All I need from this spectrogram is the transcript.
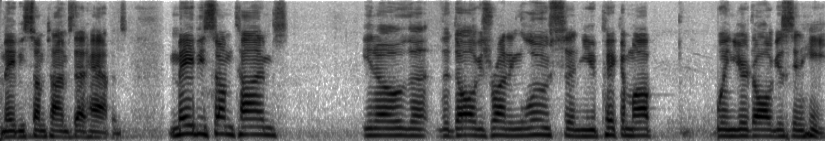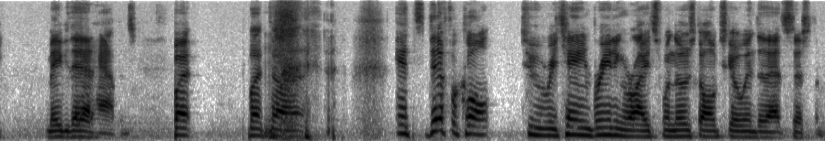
Maybe sometimes that happens. Maybe sometimes, you know, the the dog is running loose and you pick him up when your dog is in heat. Maybe that happens. But but uh, it's difficult to retain breeding rights when those dogs go into that system,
